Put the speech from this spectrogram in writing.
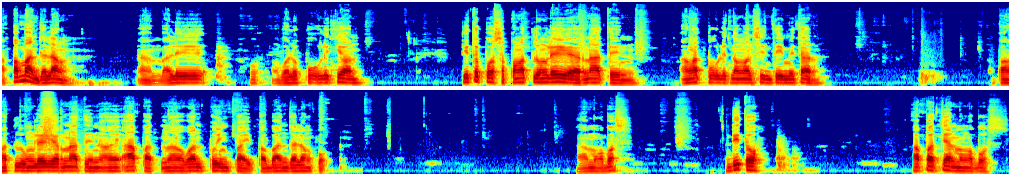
Ah, pamanda lang. Ah, bali, walo po ulit yon. Dito po, sa pangatlong layer natin, angat po ulit ng 1 cm. Pangatlong layer natin ay apat na 1.5. Pabanda lang po. Ah, mga boss. Dito, apat yan mga boss.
